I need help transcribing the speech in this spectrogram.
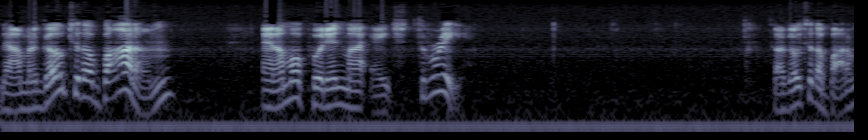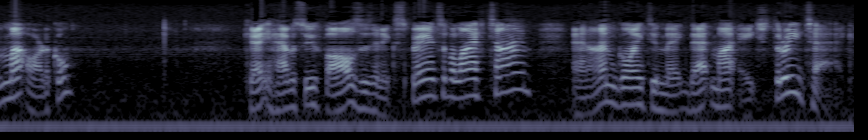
Now I'm going to go to the bottom and I'm going to put in my H3. So I go to the bottom of my article. Okay, Havasu Falls is an experience of a lifetime and I'm going to make that my H3 tag.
